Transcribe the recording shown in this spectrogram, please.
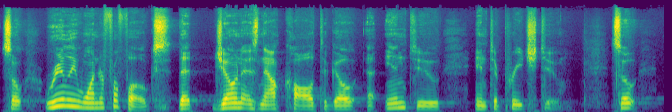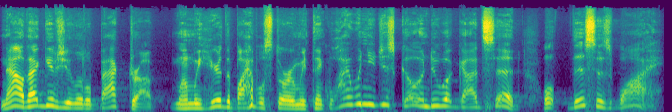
So, really wonderful folks that Jonah is now called to go uh, into and to preach to. So, now that gives you a little backdrop. When we hear the Bible story and we think, why wouldn't you just go and do what God said? Well, this is why.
